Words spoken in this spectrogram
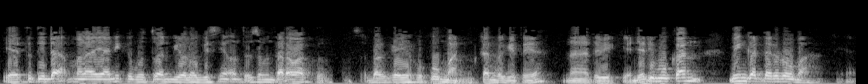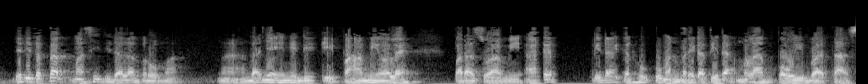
yaitu tidak melayani kebutuhan biologisnya untuk sementara waktu sebagai hukuman. Kan begitu ya? Nah demikian. Jadi bukan minggat dari rumah. Ya. jadi tetap masih di dalam rumah. Nah hendaknya ini dipahami oleh para suami. Agar tidak hukuman mereka tidak melampaui batas.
